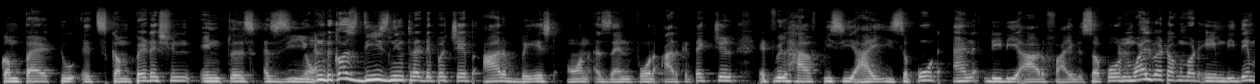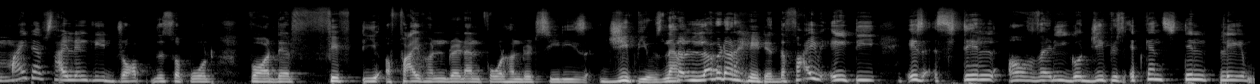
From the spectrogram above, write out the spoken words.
compared to its competition Intel's Xeon. And because these new Threadripper chip are based on a Zen 4 architecture, it will have PCIe support and DDR5 support. And while we're talking about AMD, they might have silently dropped the support for their 50 uh, or 500 and 400 series GPUs. Now, love it or hate it, the 580 is still a very good GPU. It can still play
